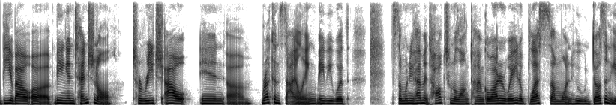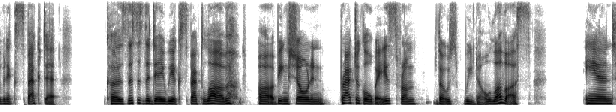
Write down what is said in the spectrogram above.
be about uh, being intentional to reach out in um, reconciling, maybe with someone you haven't talked to in a long time. Go out of your way to bless someone who doesn't even expect it. Because this is the day we expect love uh, being shown in practical ways from those we know love us. And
